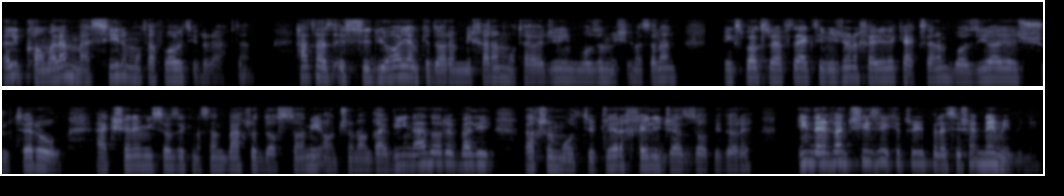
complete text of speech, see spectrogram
ولی کاملا مسیر متفاوتی رو رفتن. حتی از استودیوهایی هم که دارن می‌خرن متوجه این موضوع میشه مثلا ایکس باکس رفته Activision خریده که اکثرا بازی های shooter و اکشن می‌سازه که مثلا بخش داستانی آنچنان قوی نداره ولی بخش multiplayer خیلی جذابی داره. این دقیقا چیزیه که توی پلیستیشن نمی‌بینیم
